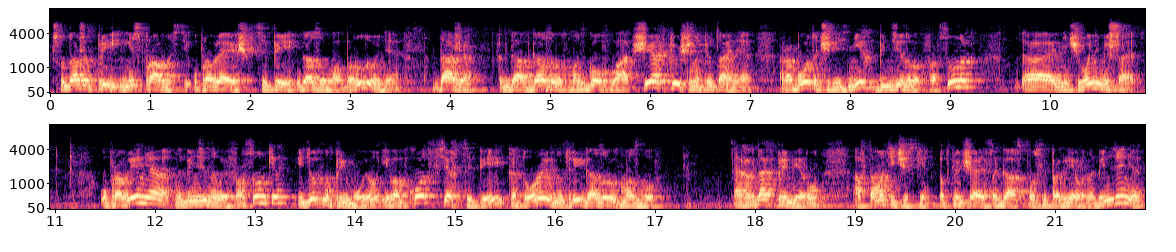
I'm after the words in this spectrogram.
что даже при неисправности управляющих цепей газового оборудования, даже когда от газовых мозгов вообще отключено питание, работа через них бензиновых форсунок э, ничего не мешает. Управление на бензиновой форсунке идет напрямую и в обход всех цепей, которые внутри газовых мозгов. А когда, к примеру, автоматически подключается газ после прогрева на бензине,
